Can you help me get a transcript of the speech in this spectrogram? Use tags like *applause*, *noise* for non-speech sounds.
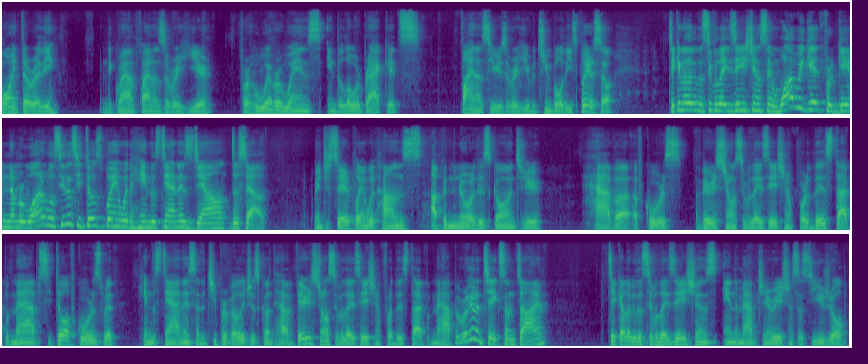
point already in the grand finals over here for whoever wins in the lower brackets final series over here between both these players. So taking a look at the civilizations and what we get for game number one, we'll see the Citos playing with Hindustanis down the south. Manchester playing with Huns up in the north is going to have, a, of course, a very strong civilization for this type of map. Cito, of course, with Hindustanis and the cheaper village is going to have very strong civilization for this type of map. But we're going to take some time take a look at the civilizations and the map generations as usual.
